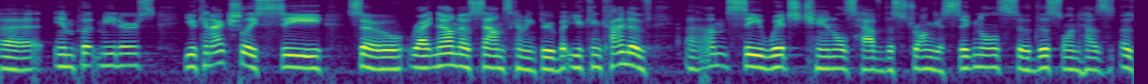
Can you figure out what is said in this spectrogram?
uh, input meters, you can actually see, so right now no sound's coming through, but you can kind of um, see which channels have the strongest signals. So this one has a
